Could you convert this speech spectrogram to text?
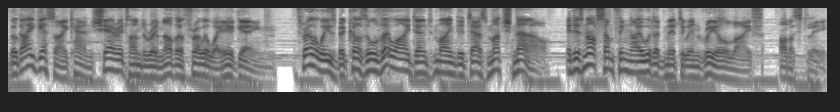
but I guess I can share it under another throwaway again. Throwaways because although I don't mind it as much now, It is not something I would admit to in real life, honestly.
